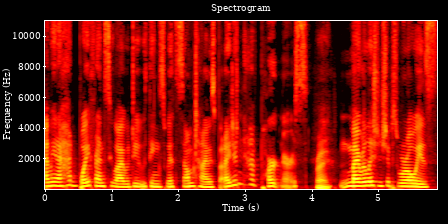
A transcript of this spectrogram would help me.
I, mean, I had boyfriends who I would do things with sometimes, but I didn't have partners. Right. My relationships were always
